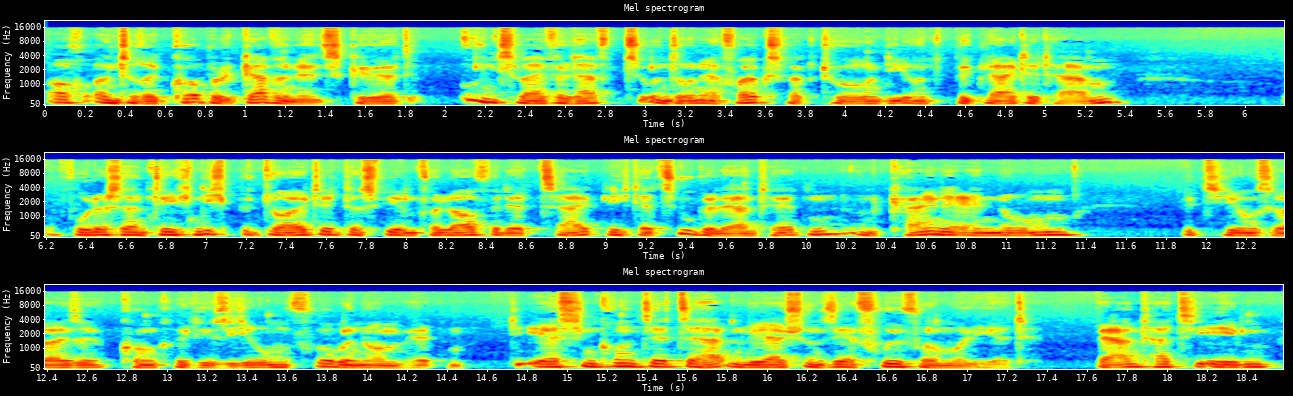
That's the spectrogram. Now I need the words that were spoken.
Auch unsere Corporate Governance gehört unzweifelhaft zu unseren Erfolgsfaktoren, die uns begleitet haben obwohl das natürlich nicht bedeutet, dass wir im Verlaufe der Zeit nicht dazugelernt hätten und keine Änderungen bzw. Konkretisierungen vorgenommen hätten. Die ersten Grundsätze hatten wir ja schon sehr früh formuliert. Bernd hat sie eben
